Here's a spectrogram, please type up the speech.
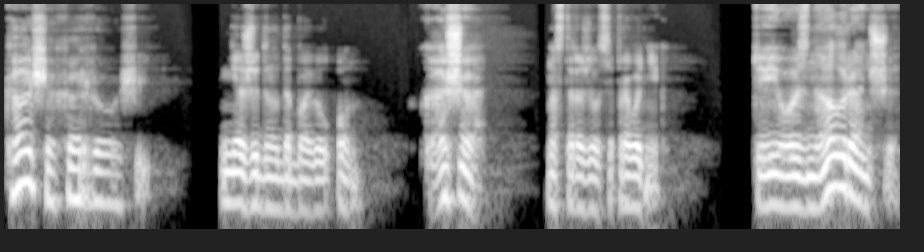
«Каша хороший», — неожиданно добавил он. «Каша?» — насторожился проводник. «Ты его знал раньше?»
